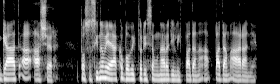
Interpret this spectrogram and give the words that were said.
Gád a Asher. To sú synovia Jakobovi, ktorí sa mu narodili v Padam Árane.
